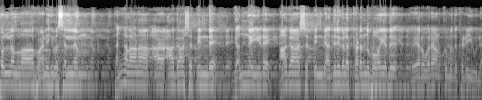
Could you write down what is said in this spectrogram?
സൊല്ലാഹു അലഹി വസല്ലം. തങ്ങളാണ് ആകാശത്തിന്റെ ഗംഗയുടെ ആകാശത്തിന്റെ അതിരുകളെ കടന്നുപോയത്. വേറെ ഒരാൾക്കും അത് കഴിയൂല.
